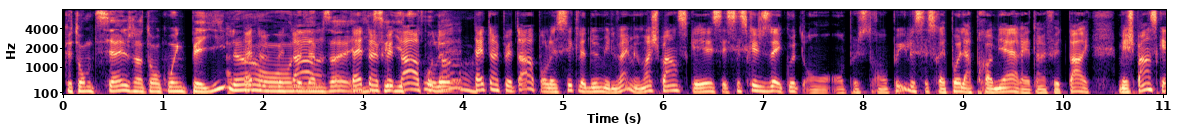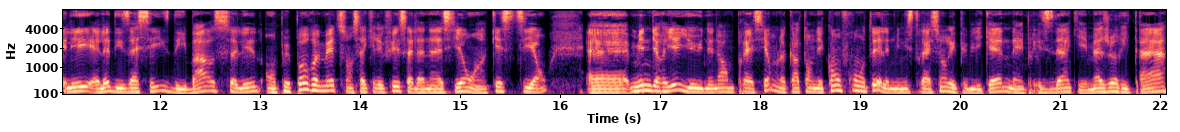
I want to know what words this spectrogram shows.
que ton petit siège dans ton coin de pays, là? on a de la misère. Peut-être un, peu tard pour le, peut-être un peu tard pour le cycle 2020, mais moi, je pense que c'est, ce que je disais. Écoute, on, on, peut se tromper, là. Ce serait pas la première à être un feu de paille. Mais je pense qu'elle est, elle a des assises, des bases solides. On peut pas remettre son sacrifice à la nation en question. Euh, mine de rien, il y a eu une énorme pression, là. Quand on est confronté à l'administration républicaine d'un président qui est majoritaire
